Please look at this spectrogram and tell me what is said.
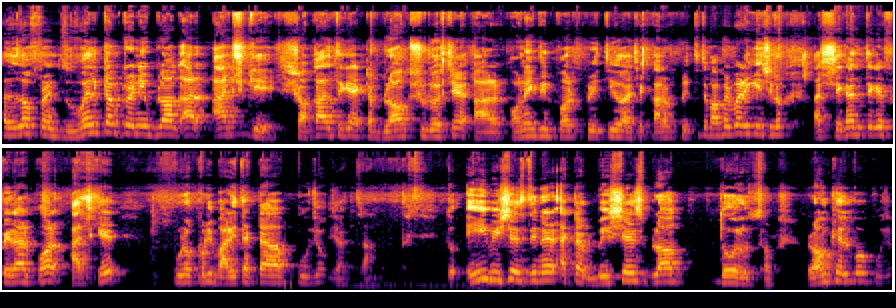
Hello friends welcome to new blog আর আজকে সকাল থেকে একটা ব্লগ শুরু হচ্ছে আর অনেক দিন পর প্রীতিও আছে কারণ প্রীতি তো বাপের বাড়ি গিয়েছিল। আর সেখান থেকে ফেরার পর আজকে পুরোপুরি বাড়িতে একটা পুজো যাত্রা। তো এই বিশেষ দিনের একটা বিশেষ ব্লগ দোল উৎসব। রং খেলব পুজো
